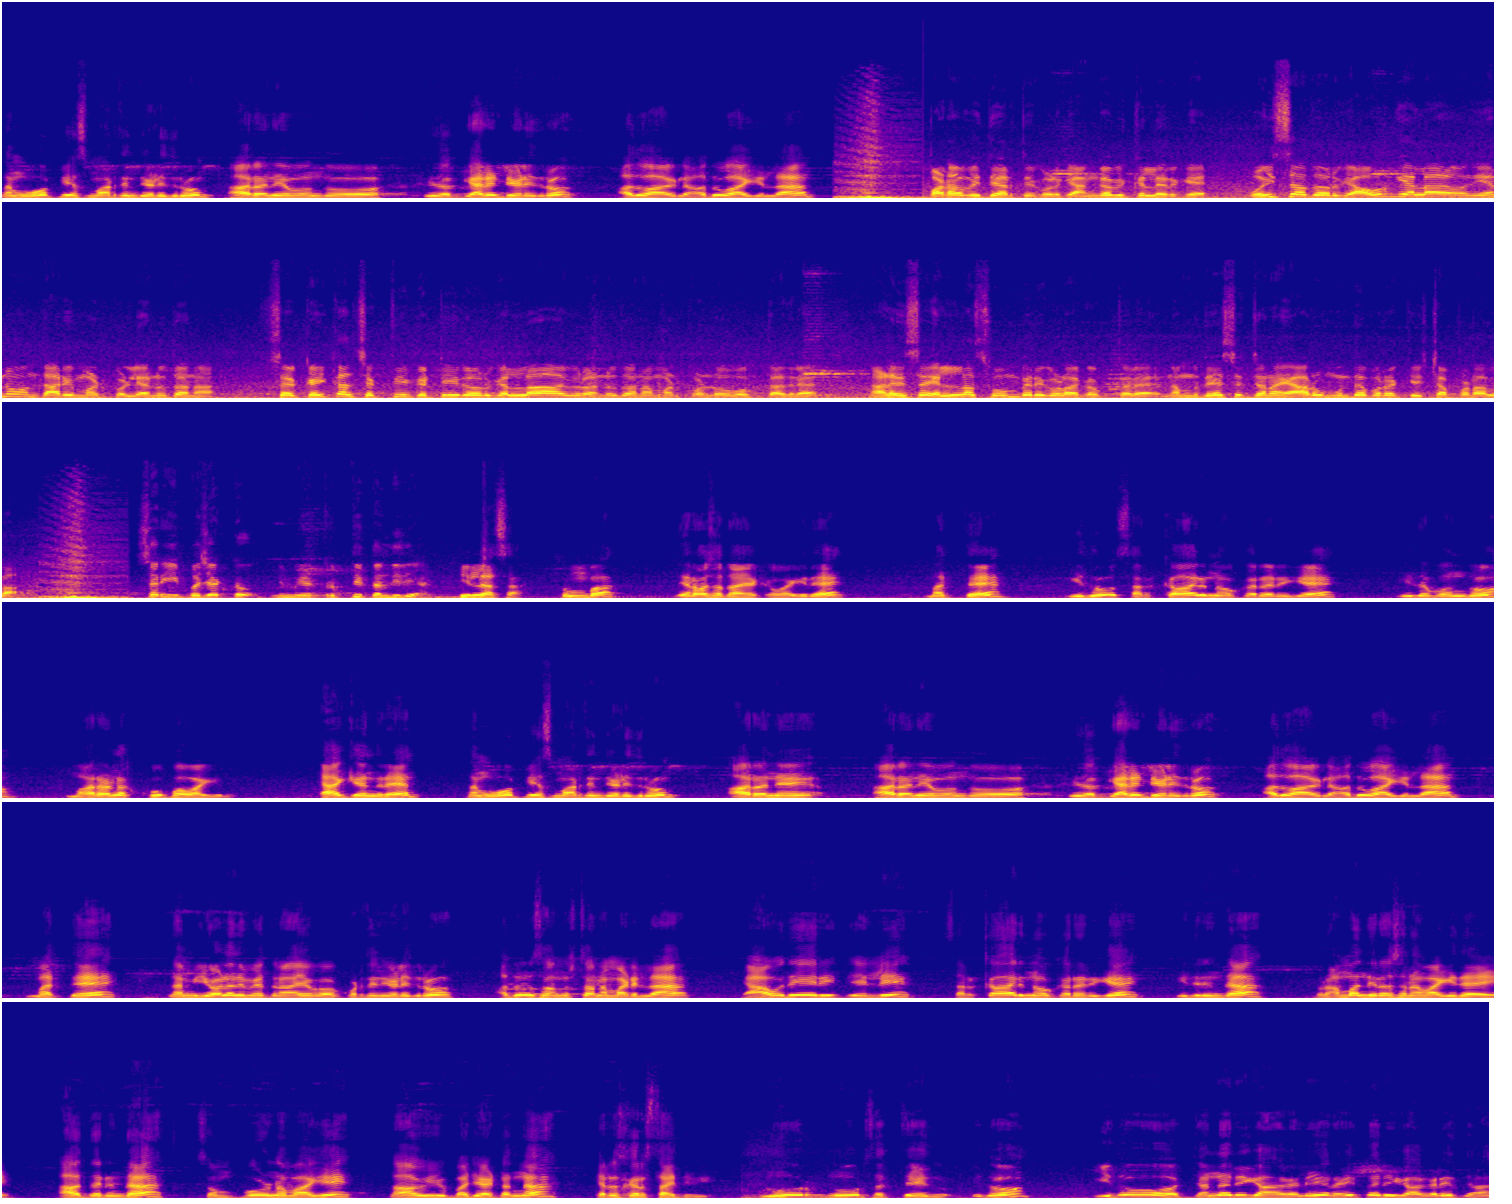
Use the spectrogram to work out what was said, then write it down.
ನಮ್ಗೆ O P S ಮಾಡ್ತೀನಿ ಅಂತ ಹೇಳಿದ್ರು. ಆರನೇ ಒಂದು ಇದು ಗ್ಯಾರಂಟಿ ಹೇಳಿದ್ರು. ಅದು ಆಗಲಿ ಅದು ಆಗಿಲ್ಲ. ಬಡ ವಿದ್ಯಾರ್ಥಿಗಳಿಗೆ ಅಂಗವಿಕಲರಿಗೆ ವಯಸ್ಸಾದವ್ರಿಗೆ ಅವ್ರಿಗೆಲ್ಲ ಏನೋ ಒಂದು ದಾರಿ ಮಾಡ್ಕೊಳ್ಳಿ ಅನುದಾನ. ಸ ಕೈಕಾಲು ಶಕ್ತಿ ಗಟ್ಟಿ ಇರೋರಿಗೆಲ್ಲ ಇವರು ಅನುದಾನ ಮಾಡ್ಕೊಂಡು ಹೋಗ್ತಾ ಇದ್ರೆ ನಾಳೆ ದಿವಸ ಎಲ್ಲ ಸೋಂಬೇರಿಗಳಾಗೋಗ್ತಾರೆ ನಮ್ಮ ದೇಶದ ಜನ ಯಾರೂ ಮುಂದೆ ಬರೋಕ್ಕೆ ಇಷ್ಟಪಡಲ್ಲ. ಸರ್ ಈ ಬಜೆಟ್ ನಿಮಗೆ ತೃಪ್ತಿ ತಂದಿದೆಯಾ? ಇಲ್ಲ ಸರ್ ತುಂಬ ನಿರಾಶಾದಾಯಕವಾಗಿದೆ. ಮತ್ತು ಇದು ಸರ್ಕಾರಿ ನೌಕರರಿಗೆ ಇದು ಒಂದು ಮರಣ ಕೂಪವಾಗಿದೆ ಯಾಕೆಂದರೆ ನಮ್ಗೆ ಓ ಪಿ ಎಸ್ ಮಾಡ್ತೀನಿ ಅಂತ ಹೇಳಿದರು, ಆರನೇ ಆರನೇ ಒಂದು ಇದು ಗ್ಯಾರಂಟಿ ಹೇಳಿದರು, ಅದು ಆಗಲಿ, ಅದು ಆಗಿಲ್ಲ. ಮತ್ತು ನಮಗೆ ಏಳನೇ ವೇತನ ಆಯೋಗ ಕೊಡ್ತೀನಿ ಹೇಳಿದರು, ಅದನ್ನು ಸಹ ಅನುಷ್ಠಾನ ಮಾಡಿಲ್ಲ. ಯಾವುದೇ ರೀತಿಯಲ್ಲಿ ಸರ್ಕಾರಿ ನೌಕರರಿಗೆ ಇದರಿಂದ ಭ್ರಮ ನಿರಸನವಾಗಿದೆ. ಆದ್ದರಿಂದ ಸಂಪೂರ್ಣವಾಗಿ ನಾವು ಈ ಬಜೆಟನ್ನು ತಿರಸ್ಕರಿಸ್ತಾ ಇದ್ದೀವಿ. ನೂರು ನೂರು ಸತ್ಯ ಇದು. ಇದು ಇದು ಜನರಿಗಾಗಲಿ, ರೈತರಿಗಾಗಲಿ, ಜನ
